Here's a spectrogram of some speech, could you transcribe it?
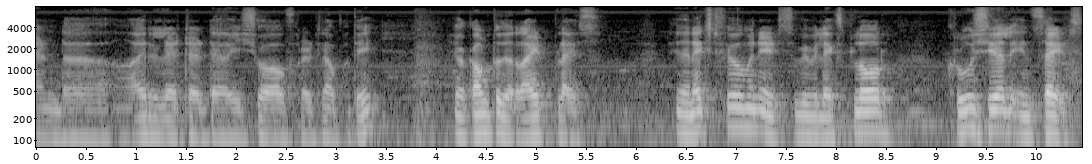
and uh, eye related uh, issue of retinopathy, you have come to the right place. In the next few minutes, we will explore crucial insights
